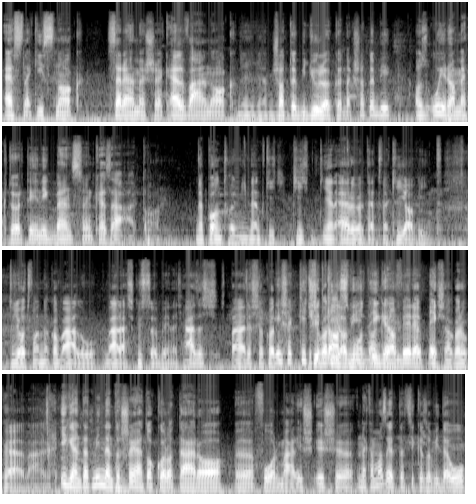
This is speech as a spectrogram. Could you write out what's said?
esznek, isznak, szerelmesek, elválnak, igen, stb. Igen. gyűlölködnek, stb. Az újra megtörténik Benson keze által. De pont, hogy mindent ki, ki, ilyen erőltetve kijavít. Hát, hogy ott vannak a váló, vállás küszöbén egy házas pár, és akkor, és egy kicsit és akkor kijavít, azt mondatja igen. a férje, hogy mégsem akarok elválni. Igen, tehát mindent a saját akaratára uh, formál, és, és nekem azért tetszik ez a videó,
